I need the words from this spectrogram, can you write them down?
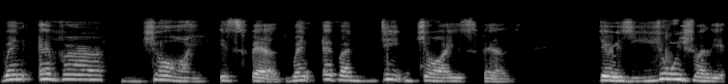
Whenever joy is felt, whenever deep joy is felt, there is usually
